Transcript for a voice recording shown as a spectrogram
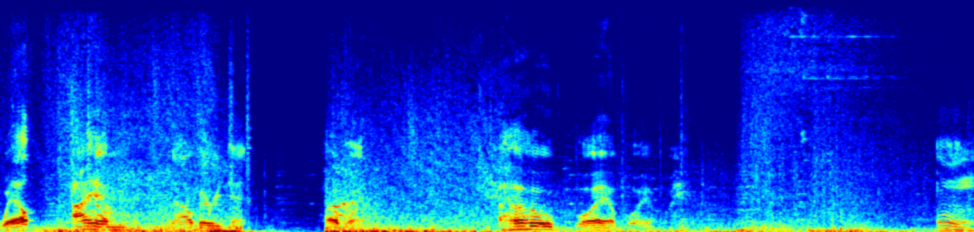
Well, I am now very dead. Oh boy. Oh boy, oh boy, oh boy. Hmm.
